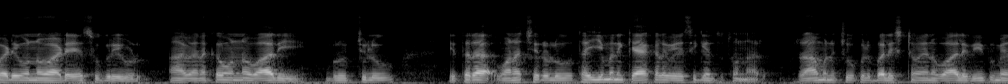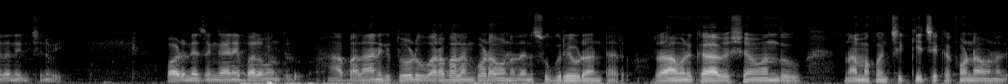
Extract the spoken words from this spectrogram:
పడి ఉన్నవాడే సుగ్రీవుడు. ఆ వెనక ఉన్న వాలి భృత్యులు ఇతర వనచరులు తయ్యమని కేకలు వేసి గెంతుతున్నారు. రాముని చూపులు బలిష్టమైన వాలి వీపు మీద నిలిచినవి. వాడు నిజంగానే బలవంతుడు. ఆ బలానికి తోడు వరబలం కూడా ఉన్నదని సుగ్రీవుడు అంటారు. రామునికి ఆ విషయం అందు నమ్మకం చిక్కి చిక్కకుండా ఉన్నది.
